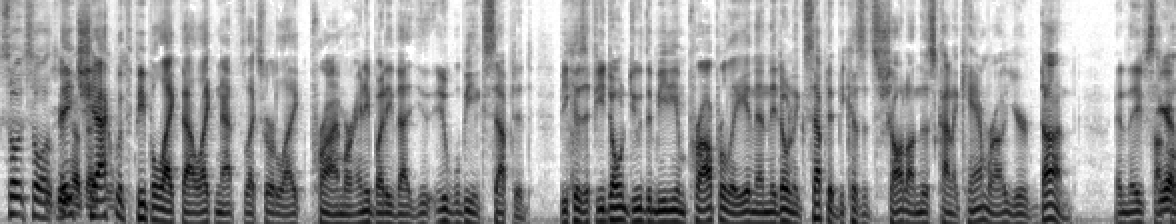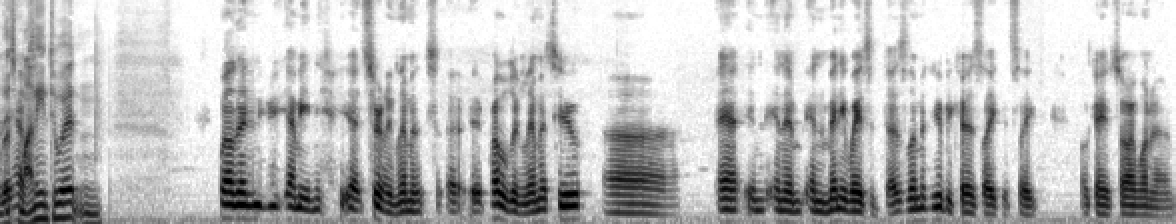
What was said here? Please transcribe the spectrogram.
So, so We'll they check with people like that, like Netflix or like Prime or anybody that you, it will be accepted. Because if you don't do the medium properly and then they don't accept it because it's shot on this kind of camera, you're done. And they've sunk Yeah, all they this have- money into it. And Well, then I mean, yeah, it certainly limits. Uh, it probably limits you, uh, and in, in in many ways, it does limit you because like it's like, okay, so I want to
